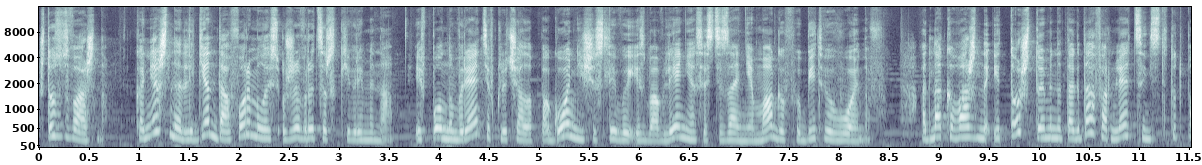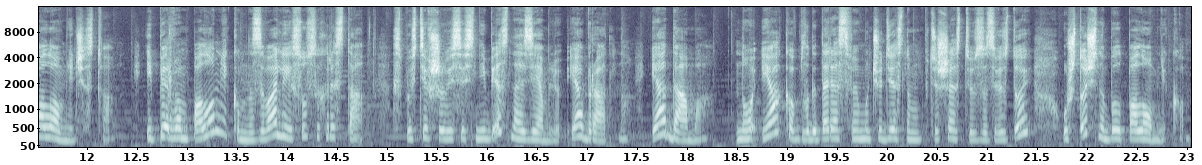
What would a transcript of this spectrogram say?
Что тут важно? Конечно, легенда оформилась уже в рыцарские времена и в полном варианте включала погони, счастливые избавления, состязания магов и битвы воинов. Однако важно и то, что именно тогда оформляется институт паломничества – и первым паломником называли Иисуса Христа, спустившегося с небес на землю и обратно, и Адама. Но Иаков, благодаря своему чудесному путешествию за звездой, уж точно был паломником.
